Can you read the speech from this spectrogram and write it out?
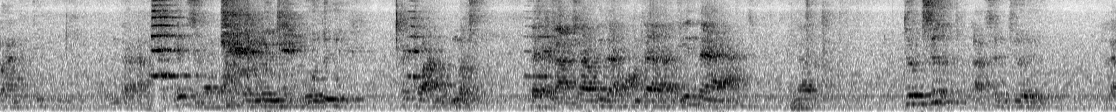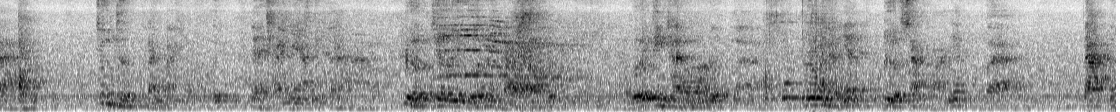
ban tổ chức chúng ta làm hết sức thông minh vô tư khách quan đúng mực để làm sao cái giải chúng ta diễn ra là thực sự là sân chơi, là trung thực, lành mạnh để anh em chúng ta được chơi với một bài tinh thần được là đơn giản nhất được sản hóa nhất và đạt được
